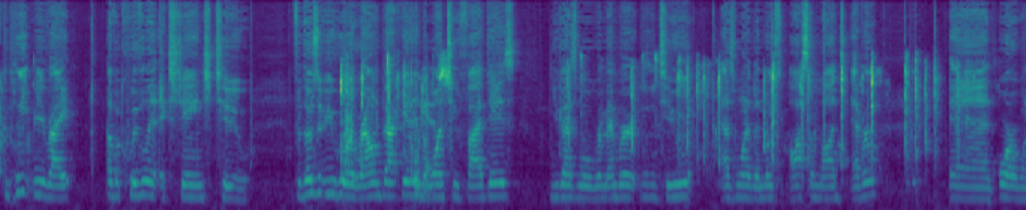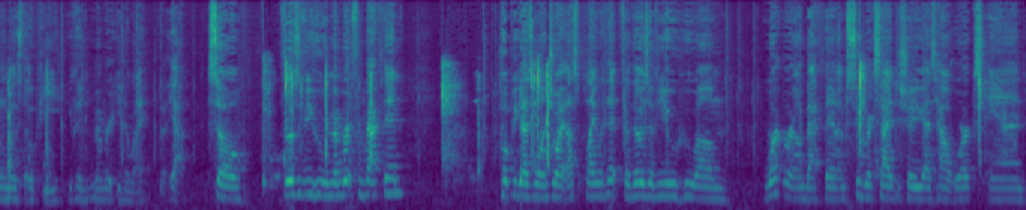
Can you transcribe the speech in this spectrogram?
complete rewrite of Equivalent Exchange 2. For those of you who were around back then in Oh, the yes. 125 days, you guys will remember E2 as one of the most awesome mods ever. And, or one of the most OP. You could remember it either way. But yeah. So, for those of you who remember it from back then, Hope you guys will enjoy us playing with it. For those of you who um, weren't around back then, I'm super excited to show you guys how it works and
